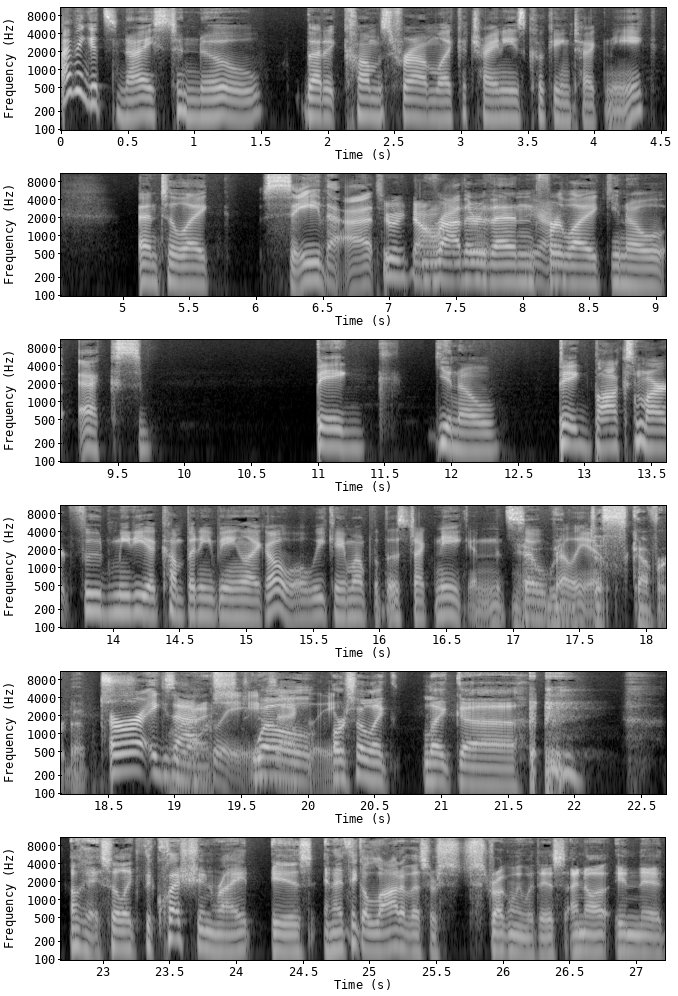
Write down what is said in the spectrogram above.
I think it's nice to know that it comes from like a Chinese cooking technique and to like say that rather it, than yeah. for like, you know, X big, you know, big box mart food media company being like, "Oh, well, we came up with this technique and it's Yeah, so we brilliant." discovered it. Or exactly, Well, exactly. or so like like uh okay, so like the question right is and I think a lot of us are struggling with this. I know in the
